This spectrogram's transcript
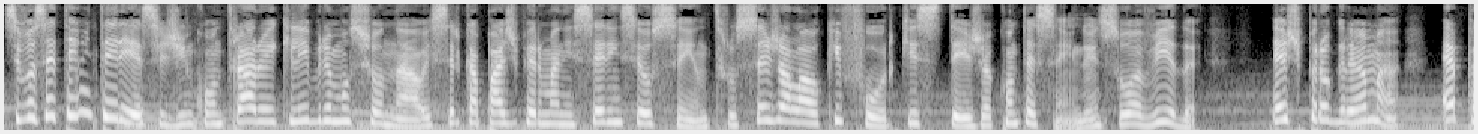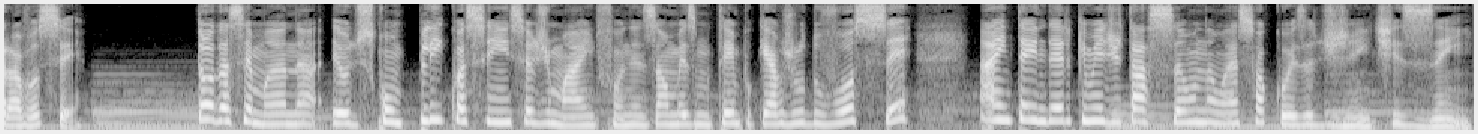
Se você tem o interesse de encontrar o equilíbrio emocional e ser capaz de permanecer em seu centro, seja lá o que for que esteja acontecendo em sua vida, este programa é para você. Toda semana eu descomplico a ciência de mindfulness ao mesmo tempo que ajudo você a entender que meditação não é só coisa de gente zen,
